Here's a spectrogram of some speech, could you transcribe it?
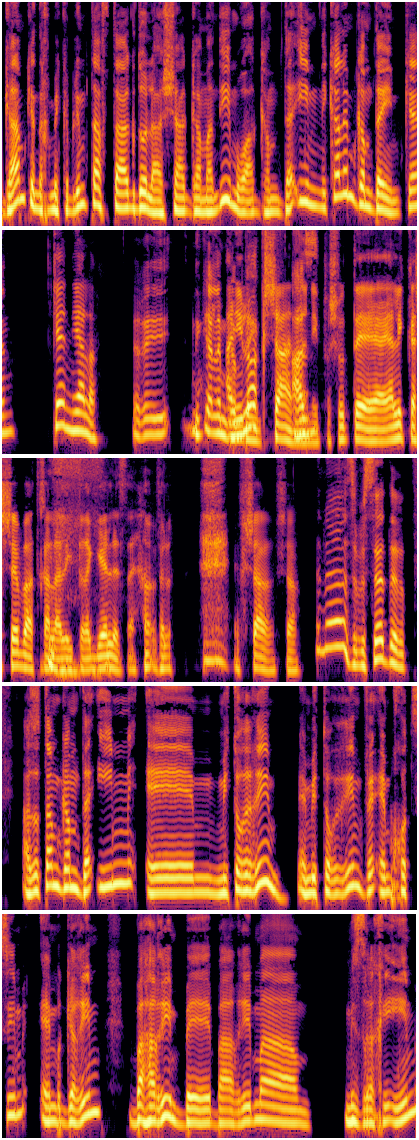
גם כן אנחנו מקבלים את ההפתעה הגדולה שהגמדים או הגמדאים נקרא להם גמדאים כן כן יאללה. הרי נקרא להם גמדאים. אני לא עקשן אז... אני פשוט אה, היה לי קשה בהתחלה להתרגל לזה אבל אפשר אפשר. לא, זה בסדר אז אותם גמדאים הם מתעוררים הם מתעוררים והם חוצים הם גרים בהרים בהרים המזרחיים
